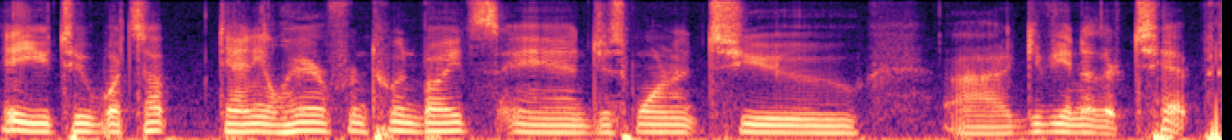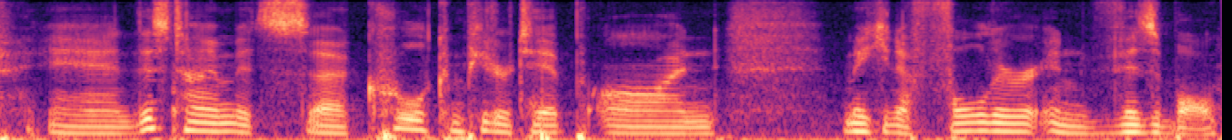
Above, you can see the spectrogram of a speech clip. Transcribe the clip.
Hey YouTube, what's up? Daniel here from TwinBytes and just wanted to uh, give you another tip and this time it's a cool computer tip on making a folder invisible.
